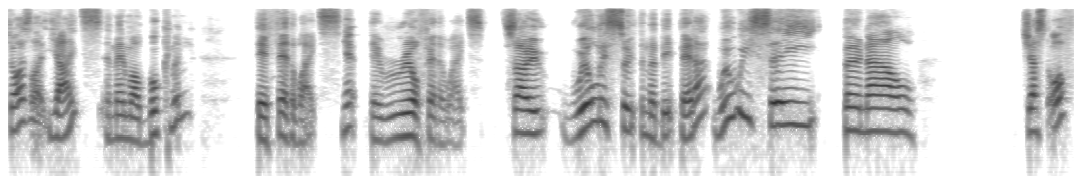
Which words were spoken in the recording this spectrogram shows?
guys like Yates and Manuel Buchmann, they're featherweights. Yep. they're real featherweights. So will this suit them a bit better? Will we see Bernal just off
